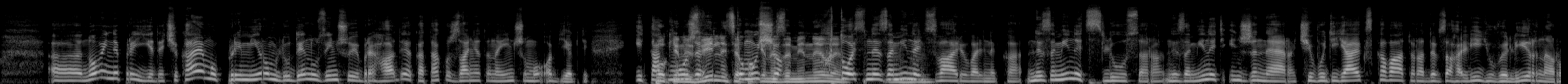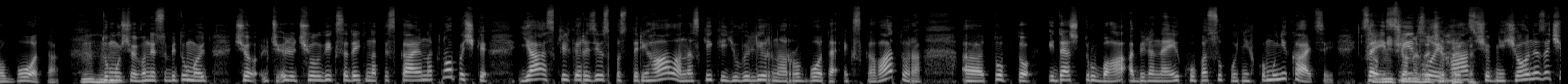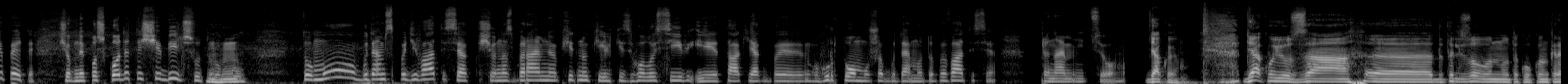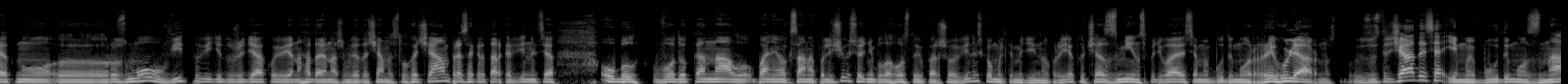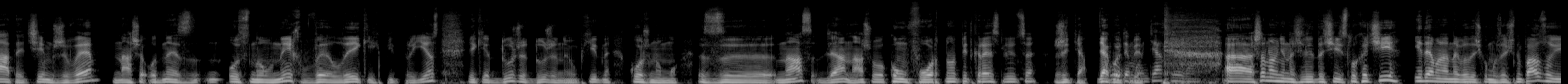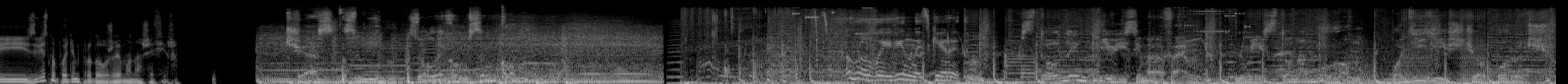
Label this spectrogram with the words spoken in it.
Е, новий не приїде. Чекаємо, приміром, людину з іншої бригади, яка також зайнята на іншому об'єкті. І так поки може не звільниться, тому поки що не замінили. Хтось не замінить Мгм. зварювальника, не замінить слюсара, не замінить інженера чи водія екскаватора, де взагалі ювелірна робота. Мгм. Тому що вони собі думають, що чоловік сидить, натискає на кнопочки. Я скільки разів спостерігала, наскільки ювелірна робота екскаватора, е, тобто ідеш труба, а біля неї купа супутніх комунікацій. Це Щоб і світло, і газ, щоб нічого не зачепити, щоб не пошкодити ще більшу трубу. Угу. Тому будемо сподіватися, що назбираємо необхідну кількість голосів, і так якби гуртом уже будемо добиватися, принаймні цього. Дякую. Дякую за е, деталізовану таку конкретну е, розмову. Відповіді дуже дякую. Я нагадаю нашим глядачам і слухачам. Прес-секретарка Вінниця облводоканалу пані Оксана Поліщук сьогодні була гостею першого вінницького мультимедійного проєкту. Час змін. Сподіваюся, ми будемо регулярно з тобою зустрічатися, і ми будемо знати, чим живе наше одне з основних великих підприємств, яке дуже дуже необхідне кожному з нас для нашого комфортного підкреслюю це життя. Дякую будемо. тобі. Дякую вам. А, шановні наші глядачі і слухачі, ідемо на невеличку музичну паузу, і звісно, потім продовжуємо наш ефір. Час змін з Олегом Семком. Лови Вінницький ритм. 101,8 FM. Місто над Богом. Події, що поруч.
